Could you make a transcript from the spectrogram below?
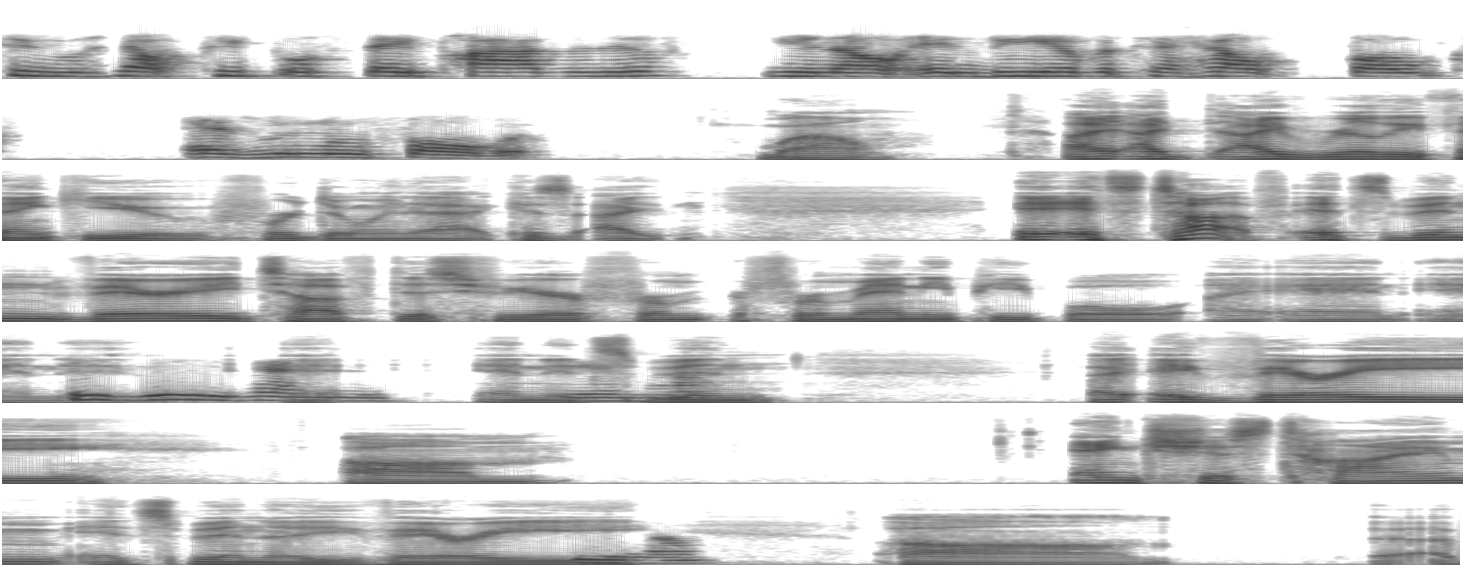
to help people stay positive, you know, and be able to help folks as we move forward. Wow. I, I, I really thank you for doing that because I it's tough. It's been very tough this year for for many people, and and it really and, and, it's yeah. been a, a, very um anxious time. It's been a very yeah. um uh,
